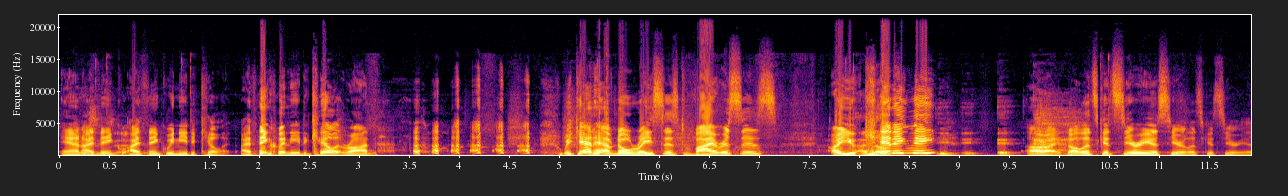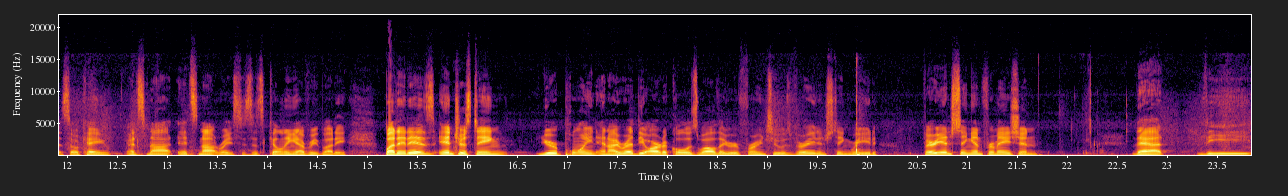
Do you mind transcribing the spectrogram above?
And That's I think exactly. I think we need to kill it. I think we need to kill it, Ron. we can't have no racist viruses. Are you kidding me? It, it, it, All right, no, let's get serious here. Let's get serious, okay? It's not it's not racist. It's killing everybody. But it is interesting your point, and I read the article as well that you're referring to. is very interesting read, very interesting information that the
